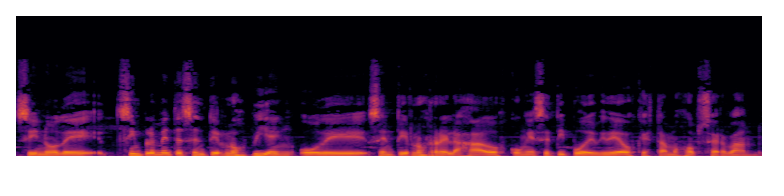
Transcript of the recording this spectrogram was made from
sino de simplemente sentirnos bien o de sentirnos relajados con ese tipo de videos que estamos observando.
